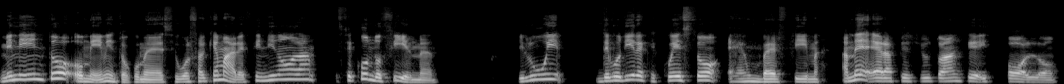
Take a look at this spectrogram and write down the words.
Memento o Memento, come si vuol far chiamare, film di Nolan, secondo film di lui, devo dire che questo è un bel film. A me era piaciuto anche It Follow,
